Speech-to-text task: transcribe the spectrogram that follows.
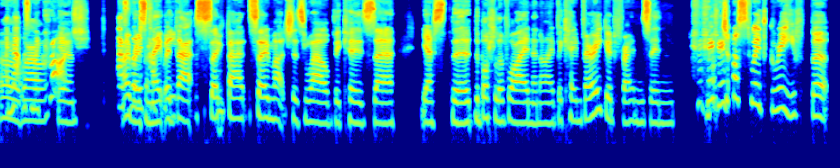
Oh, and that was wow. my Yeah. crutch. as I well resonate with that so bad, so much as well, because uh, yes, the the bottle of wine and I became very good friends in just with grief, but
